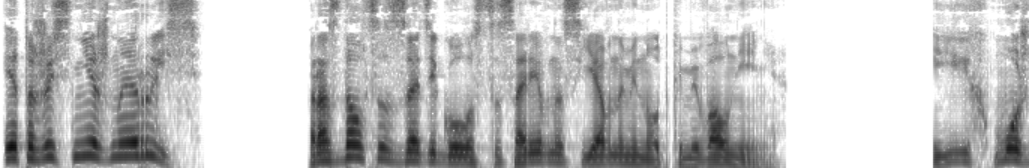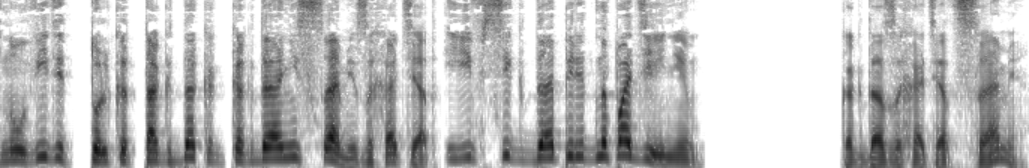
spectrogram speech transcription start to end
Это же снежная рысь! Раздался сзади голос цесаревны с явными нотками волнения. И их можно увидеть только тогда, как когда они сами захотят, и всегда перед нападением. Когда захотят сами?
